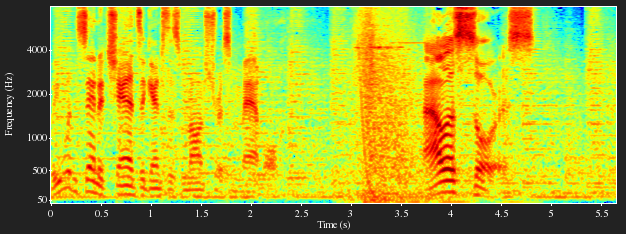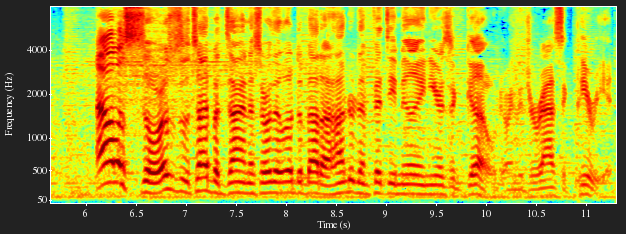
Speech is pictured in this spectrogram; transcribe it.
we wouldn't stand a chance against this monstrous mammal. Allosaurus. Allosaurus was a type of dinosaur that lived about 150 million years ago during the Jurassic period.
